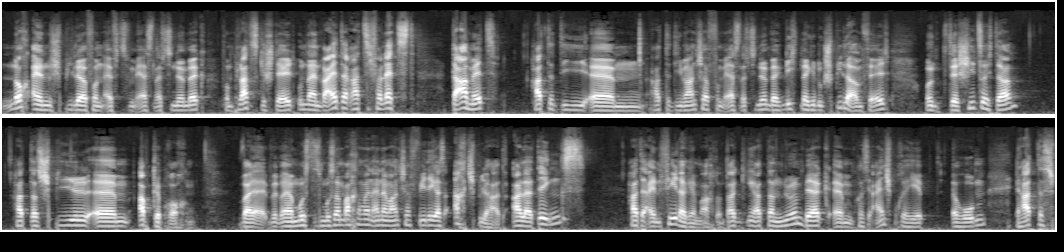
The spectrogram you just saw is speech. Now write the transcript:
noch ein Spieler von F vom ersten FC Nürnberg vom Platz gestellt und ein weiterer hat sich verletzt. Damit hatte die, ähm, hatte die Mannschaft vom ersten FC Nürnberg nicht mehr genug Spieler am Feld und der Schiedsrichter hat das Spiel ähm, abgebrochen. Weil er, muss, das muss er machen, wenn eine Mannschaft weniger als acht Spieler hat. Allerdings hat er einen Fehler gemacht und da hat dann Nürnberg ähm, quasi Einspruch erhebt, erhoben. Er hat, das,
